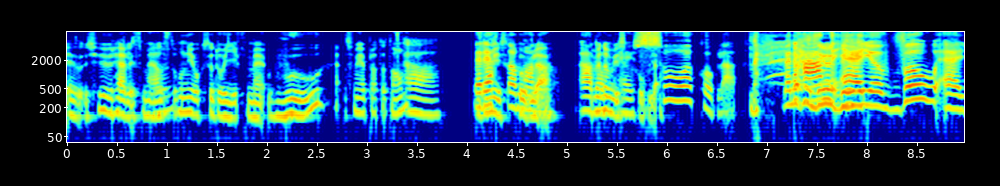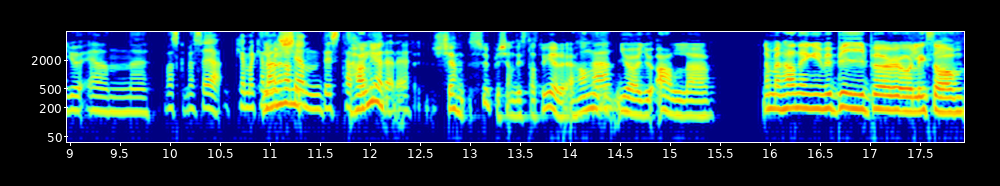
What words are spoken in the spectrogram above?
är hur härlig som helst. Mm. Hon är också då gift med Woo, som vi har pratat om. Ja. Är ju Berätta om honom. Ja, Men de, de är så är coola. så coola. Men Det- han det- är ju, Vo är ju en, vad ska man säga, kan man kalla honom han- kändistatuerare? Känd, superkändis-tatuerare. Han Ja. gör ju alla... Nej, men han hänger ju med Bieber och liksom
